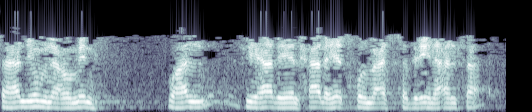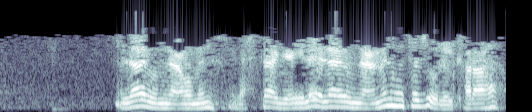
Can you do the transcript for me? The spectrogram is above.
فهل يمنع منه؟ وهل في هذه الحالة يدخل مع السبعين ألفا؟ لا يمنع منه إذا احتاج إليه لا يمنع منه تزول الكراهة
